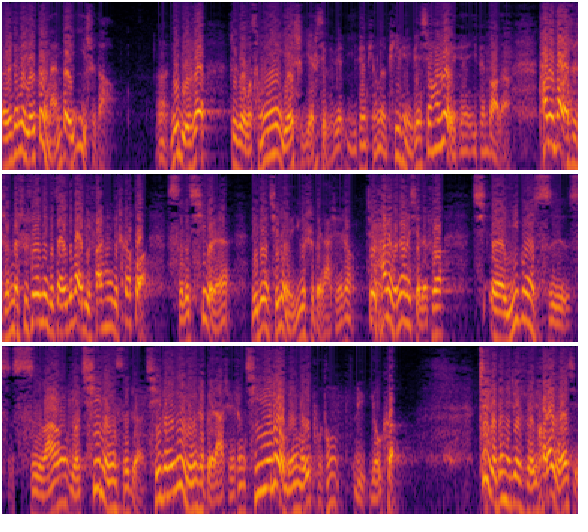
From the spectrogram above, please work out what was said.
而且那个更难被意识到。嗯，你比如说这个，我曾经也是也是写过一篇评论，批评一篇新华社一篇一篇报道。他的报道是什么呢？是说那个在一个外地发生一个车祸，死了七个人，里边其中有一个是北大学生。就是他那文章里写的说，七呃一共死死死亡有七名死者，其中一名是北大学生，其余六名为普通旅游客。这个东西就是说，后来我写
